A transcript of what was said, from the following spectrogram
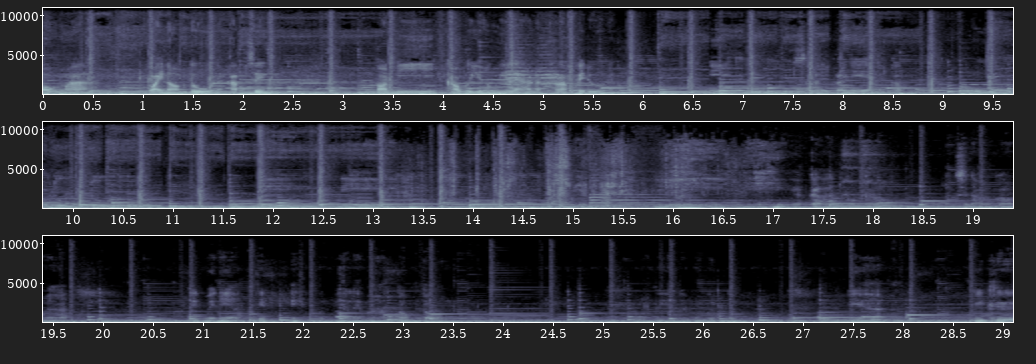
ออกมาไว้นอกตู้นะครับ ซึ่งตอนนี้เขาก็อยู่ตรงนี้แล้วนะครับไปดูกัน นี่คือ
